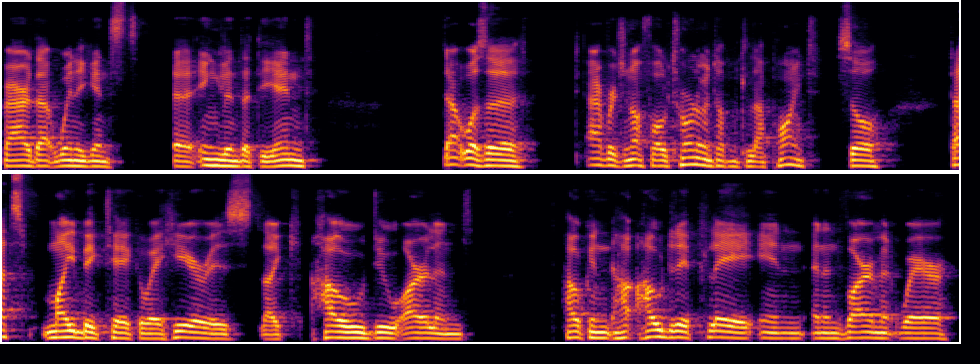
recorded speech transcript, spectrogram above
bar that win against uh, England at the end, that was a average enough all tournament up until that point. So that's my big takeaway here is like how do Ireland, how can how, how do they play in an environment where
